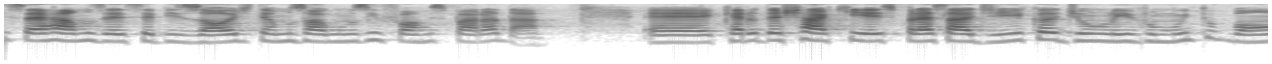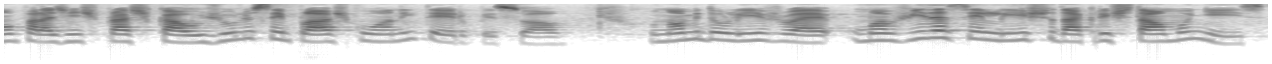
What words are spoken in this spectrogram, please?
Encerrarmos esse episódio, temos alguns informes para dar. É, quero deixar aqui expressa a dica de um livro muito bom para a gente praticar o Júlio Sem Plástico o ano inteiro, pessoal. O nome do livro é Uma Vida Sem Lixo, da Cristal Muniz.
